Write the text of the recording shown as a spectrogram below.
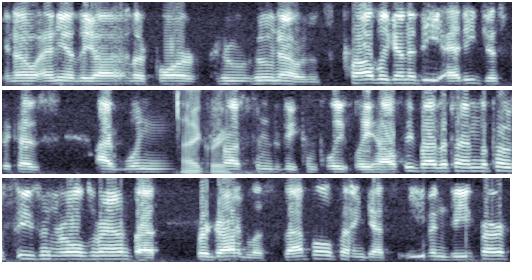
you know any of the other four. Who who knows? It's probably going to be Eddie, just because I wouldn't I trust him to be completely healthy by the time the postseason rolls around. But regardless, that bullpen gets even deeper.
